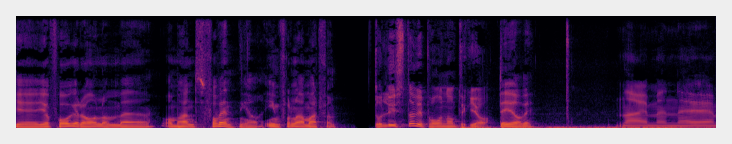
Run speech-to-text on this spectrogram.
eh, jag frågade honom eh, om hans förväntningar inför den här matchen. Då lyssnar vi på honom tycker jag. Det gör vi. Nej, men eh,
